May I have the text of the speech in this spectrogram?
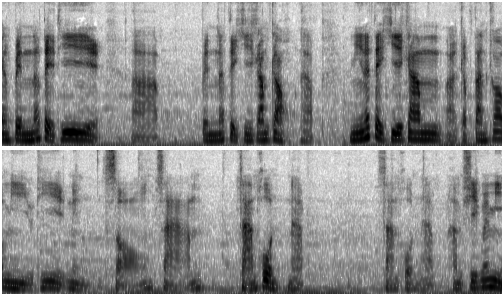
ยังเป็นนักเตะที่เป็นนักเตะกิจกรรมเก่านะครับ มีนักเตะกิจกรรมอ่ากัปตันก็มีอยู่ที่ 1 2 3 3 คนนะครับ 3 คนนะครับฮัมชิกไม่มี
